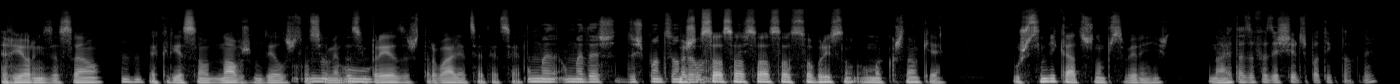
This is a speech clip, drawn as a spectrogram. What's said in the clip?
a reorganização, Uhum. a criação de novos modelos de funcionamento das um- empresas, de trabalho, etc, etc. Uma, uma das, dos pontos onde Mas eu- só, só, só, só sobre isso uma questão que é, os sindicatos se não perceberem isto, não Já é? estás a fazer cheiros para o TikTok, não é?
